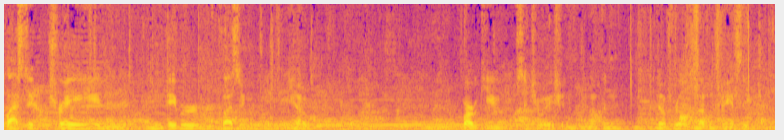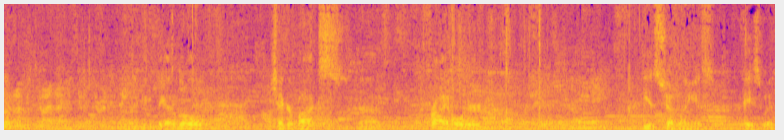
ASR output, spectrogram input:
plastic tray and, and paper plastic, you know, barbecue situation. Nothing, no frills, nothing fancy. Uh, they got a little checker box uh, fry holder. He is shoveling his face with.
